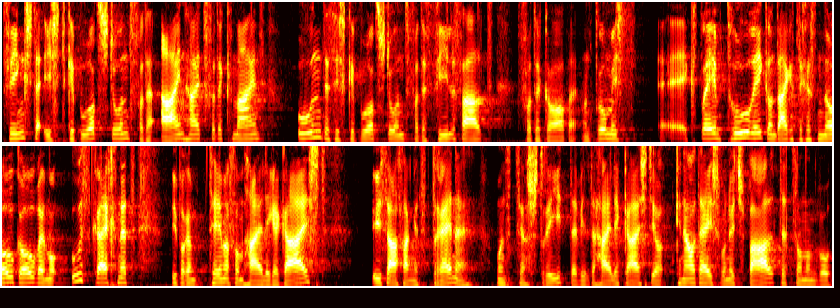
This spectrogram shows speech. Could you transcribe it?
Pfingsten ist die Geburtsstunde von der Einheit der Gemeinde und es ist die Geburtsstunde von der Vielfalt der Gaben. Und darum ist es extrem traurig und eigentlich ein No-Go, wenn wir ausgerechnet über ein Thema vom Heiligen Geist uns anfangen zu trennen und zerstreiten, weil der Heilige Geist ja genau der ist, der nicht spaltet, sondern wo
